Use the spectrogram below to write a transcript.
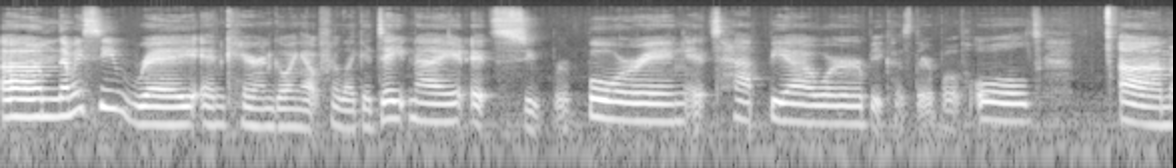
Um, then we see Ray and Karen going out for like a date night. It's super boring. It's happy hour because they're both old. Um,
